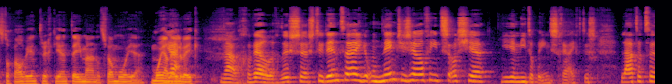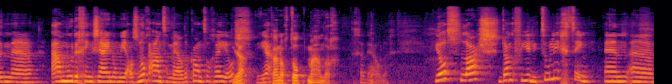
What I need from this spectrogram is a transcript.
dat is toch wel weer een terugkerend thema en dat is wel mooi, eh, mooi aan Ja. de hele week. Nou, geweldig. Dus eh, studenten, je ontneemt jezelf iets als je je er niet op inschrijft. Dus laat het een eh, aanmoediging zijn om je alsnog aan te melden. Kan toch, hè Jos? Ja, ja. Kan nog tot maandag. Geweldig. Jos, Lars, dank voor jullie toelichting. En ehm,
